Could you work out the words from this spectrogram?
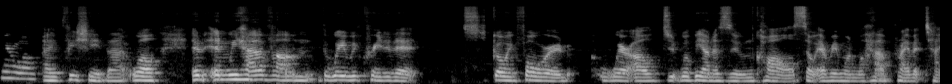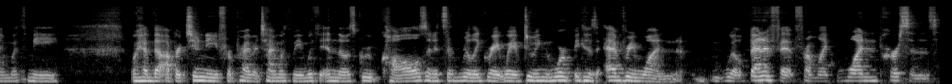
You're welcome. I appreciate that. Well, and, and we have um, the way we've created it going forward where I'll do, we'll be on a Zoom call. So everyone will have private time with me or have the opportunity for private time with me within those group calls. And it's a really great way of doing the work because everyone will benefit from like one person's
